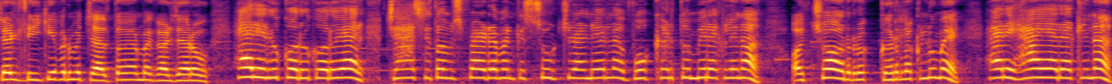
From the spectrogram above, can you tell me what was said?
चल ठीक है फिर मैं चलता हूँ यार मैं घर जा रहा हूँ। अरे रुको रुको यार जहाँ से तुम स्पाइडरमैन के सूट चुराने वाला वो घर तो मैं रख लेना। अच्छा कर रख लू मैं? अरे हाँ यार रख लेना।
